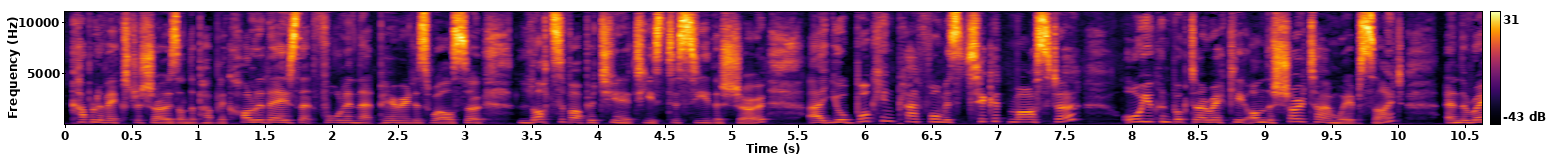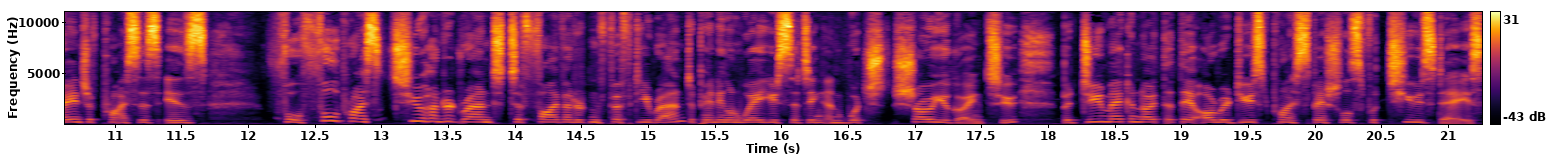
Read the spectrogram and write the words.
A couple of extra shows on the public holidays that fall in that period as well. So lots of opportunities to see the show. Uh, your booking platform is Ticketmaster, or you can book directly on the Showtime website. And the range of prices is for full price 200 Rand to 550 Rand, depending on where you're sitting and which show you're going to. But do make a note that there are reduced price specials for Tuesdays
